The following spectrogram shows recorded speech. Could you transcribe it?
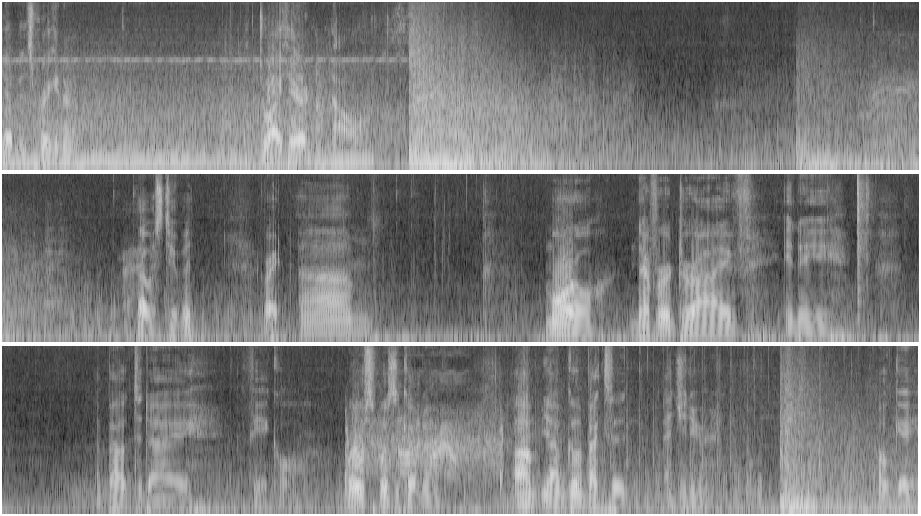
Yep, it's breaking up. Do I care? No. That was stupid. Right, um... Moral. Never drive in a about to die vehicle. Where are we supposed to go now? Um, yeah, I'm going back to engineer. Okay.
